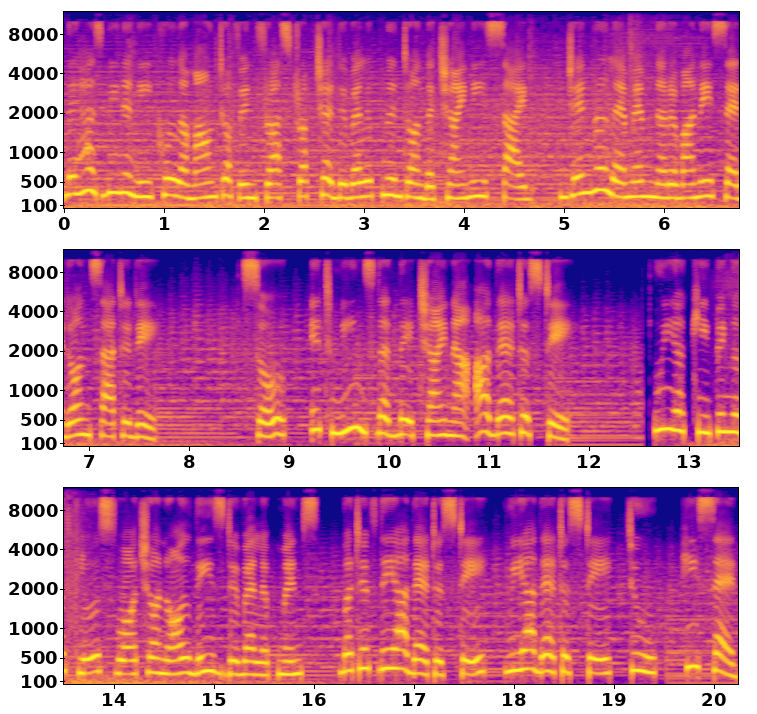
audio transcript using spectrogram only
there has been an equal amount of infrastructure development on the Chinese side, General MM Naravane said on Saturday. So, it means that they China are there to stay. We are keeping a close watch on all these developments, but if they are there to stay, we are there to stay, too, he said.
